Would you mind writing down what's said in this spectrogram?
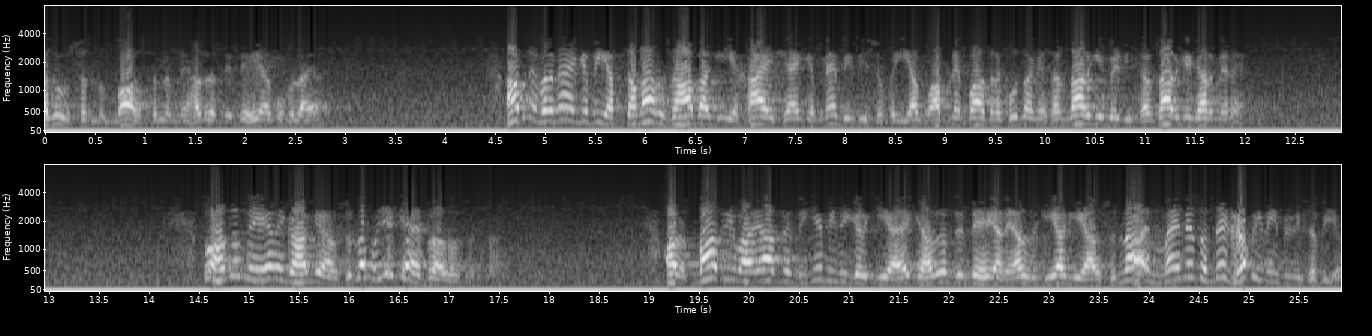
حضور صلی اللہ علیہ وسلم نے حضرت دہیا کو بلایا۔ آپ نے فرمایا کہ اب تمام صحابہ کی یہ خواہش ہے کہ میں بی بی صفیہ کو اپنے پاس رکھوں تاکہ سردار کی بیٹی سردار کے گھر میں رہے۔ تو حضرت نے یہ نے کہا کہ اللہ مجھے کیا اعتراض ہو سکتا؟ اور بعض روایات نے یہ بھی ذکر کیا ہے کہ حضرت دہیا نے یعنی عرض کیا کہ یا رسول اللہ، میں نے تو دیکھا بھی نہیں بیوی صفیہ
